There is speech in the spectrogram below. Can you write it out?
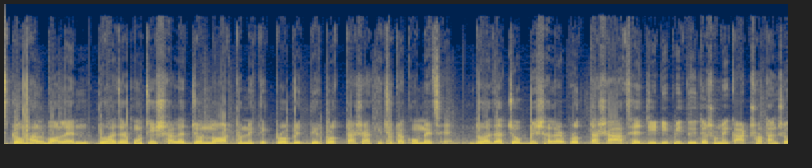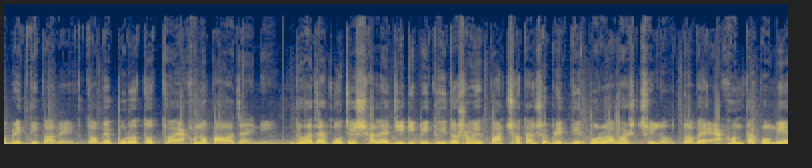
স্টোভাল বলেন দু হাজার পঁচিশ সালের জন্য অর্থনৈতিক প্রবৃদ্ধির প্রত্যাশা কিছুটা কমেছে। দু হাজার চব্বিশ সালের প্রত্যাশা আছে জিডিপি দুই দশমিক আট শতাংশ বৃদ্ধি পাবে তবে পুরো তথ্য এখনও পাওয়া যায়নি। দু সালে জিডিপি দুই দশমিক পাঁচ শতাংশ বৃদ্ধির পূর্বাভাস ছিল তবে এখন তা কমিয়ে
